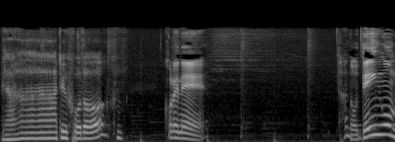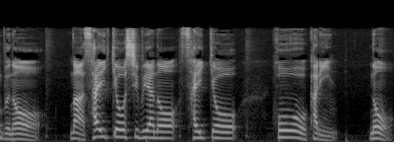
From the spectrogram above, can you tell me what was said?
なるほど。これねあの電音部のまあ最強渋谷の最強鳳凰かりんの、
